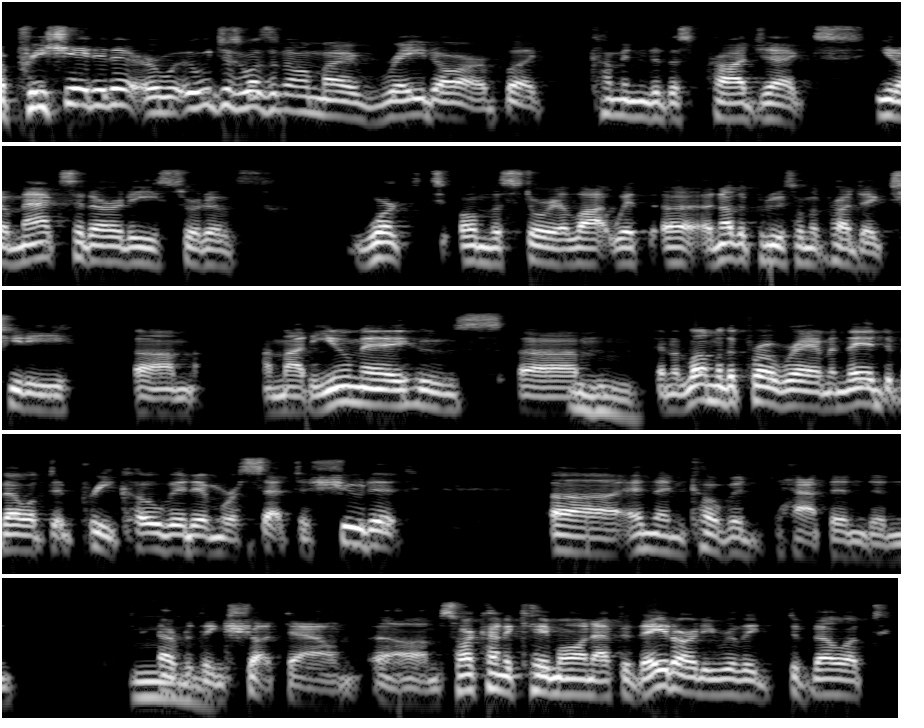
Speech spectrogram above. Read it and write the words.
appreciated it or it just wasn't on my radar but coming into this project you know max had already sort of worked on the story a lot with uh, another producer on the project chidi um, amadiume who's um, Mhm. an alum of the program and they had developed it pre-covid and were set to shoot it uh, and then covid happened and Mm. everything shut down. Um, so I kind of came on after they'd already really developed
